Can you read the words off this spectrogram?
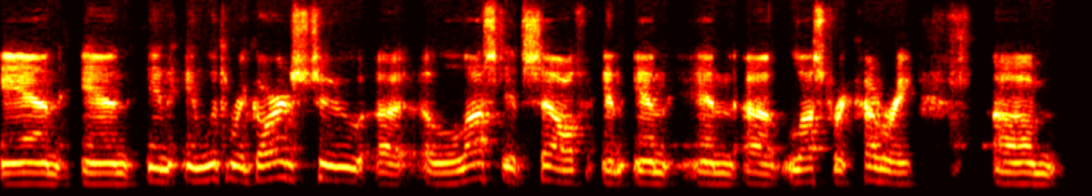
And and and and with regards to uh, lust itself and and and uh, lust recovery, um,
